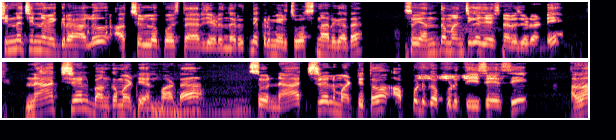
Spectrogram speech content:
చిన్న చిన్న విగ్రహాలు అచ్చుల్లో పోసి తయారు చేయడం జరుగుతుంది. ఇక్కడ మీరు చూస్తున్నారు కదా. సో ఎంత మంచిగా చేసినారో చూడండి. న్యాచురల్ బంకమట్టి అన్నమాట. సో న్యాచురల్ మట్టితో అప్పటికప్పుడు తీసేసి అలా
